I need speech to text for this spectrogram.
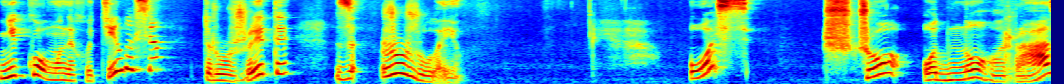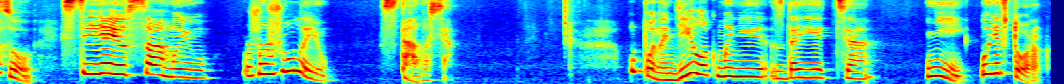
нікому не хотілося дружити з жужулею. Ось що одного разу з цією самою жужулею сталося. У понеділок, мені здається, ні, у вівторок.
